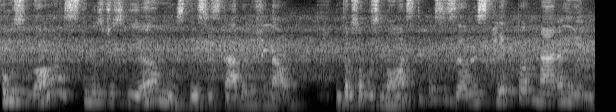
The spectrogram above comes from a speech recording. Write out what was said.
Fomos nós que nos desviamos desse estado original. Então, somos nós que precisamos retornar a Ele.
